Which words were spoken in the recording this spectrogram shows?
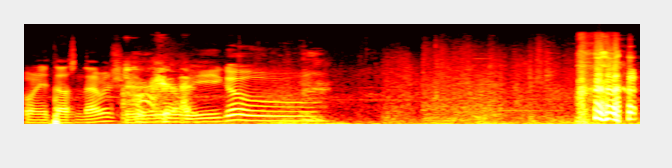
28,000 damage. Here Okay. we go. that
